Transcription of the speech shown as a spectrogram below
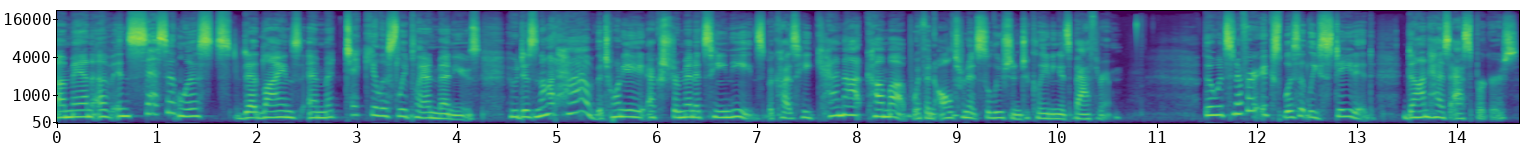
a man of incessant lists, deadlines, and meticulously planned menus, who does not have the 28 extra minutes he needs because he cannot come up with an alternate solution to cleaning his bathroom. Though it's never explicitly stated, Don has Asperger's.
